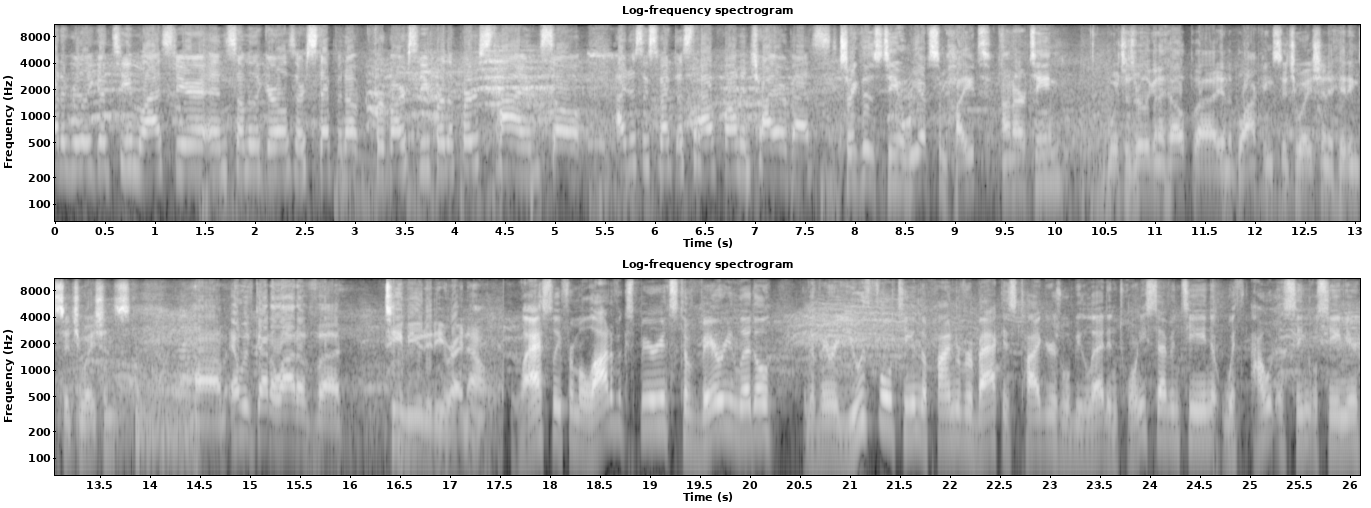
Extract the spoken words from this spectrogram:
Had a really good team last year, and some of the girls are stepping up for varsity for the first time, so I just expect us to have fun and try our best. Strength of this team, we have some height on our team, which is really going to help uh, in the blocking situation and hitting situations. Um, and we've got a lot of uh, team unity right now. Lastly, from a lot of experience to very little, in a very youthful team, the Pine River Backus Tigers will be led in 2017 without a single senior.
